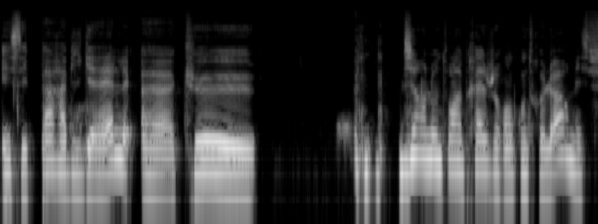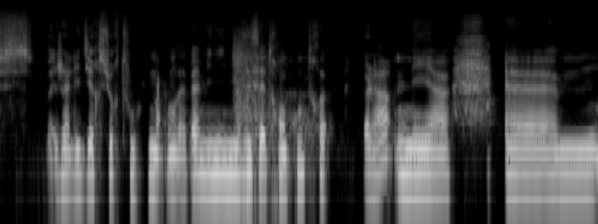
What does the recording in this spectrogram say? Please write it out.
Et c'est par Abigail euh, que bien longtemps après, je rencontre Laure, mais j'allais dire surtout. Non, on va pas minimiser cette rencontre. Voilà, mais euh, euh,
